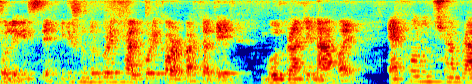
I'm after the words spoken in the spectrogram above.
চলে গেছে। একটু সুন্দর করে খেয়াল করে করবা যাতে ভুল ভ্রান্তি না হয়। এখন হচ্ছে আমরা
